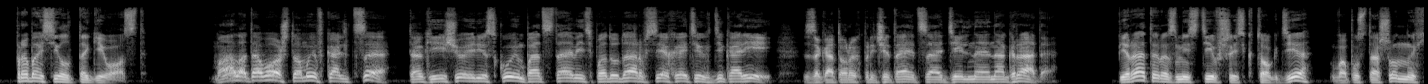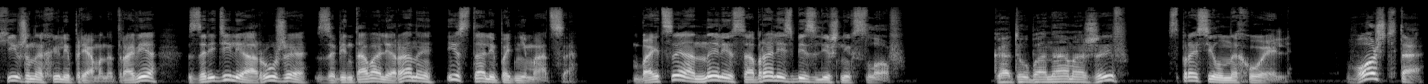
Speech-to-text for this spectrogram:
— пробасил Тагиост. Мало того, что мы в кольце, так еще и рискуем подставить под удар всех этих дикарей, за которых причитается отдельная награда. Пираты, разместившись кто где, в опустошенных хижинах или прямо на траве, зарядили оружие, забинтовали раны и стали подниматься. Бойцы Аннели собрались без лишних слов. «Катубанама жив?» — спросил Нахуэль. «Вождь-то?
